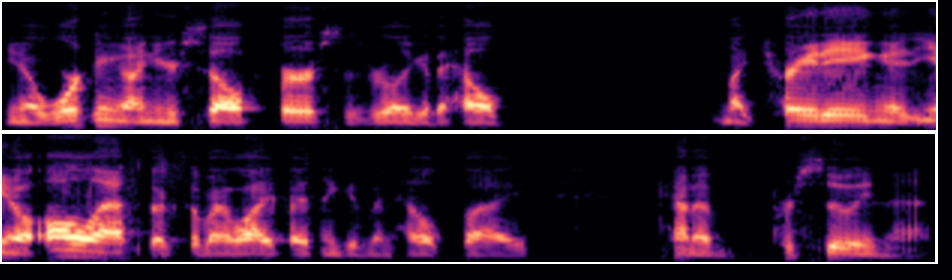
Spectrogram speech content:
you know, working on yourself first is really going to help my trading. You know, all aspects of my life I think have been helped by kind of pursuing that.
